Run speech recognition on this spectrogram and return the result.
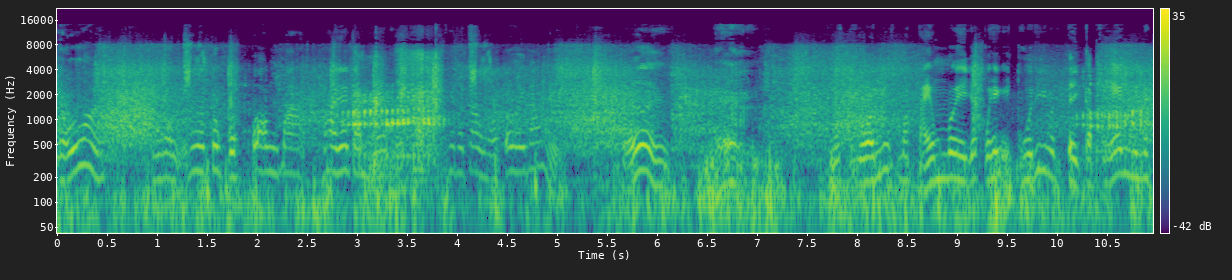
เดี๋ยวว่าเราต้องปกป้องบ้านบ้านและจำเป็นให้พระเจ้าหัวตให้ได้เออเออนักบอลลูกมาเต็มเลยยกเว้นไอ้ตัวที่มันติดกับแพงอยู่นะ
